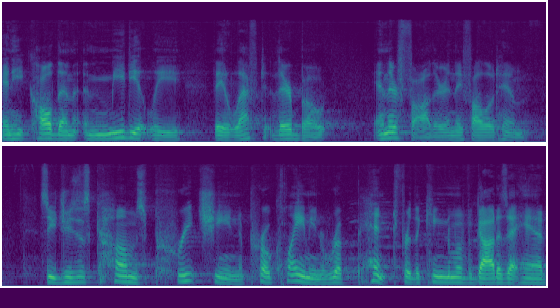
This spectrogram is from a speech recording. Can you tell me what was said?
And he called them. Immediately they left their boat and their father, and they followed him. See, Jesus comes preaching, proclaiming, repent, for the kingdom of God is at hand.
